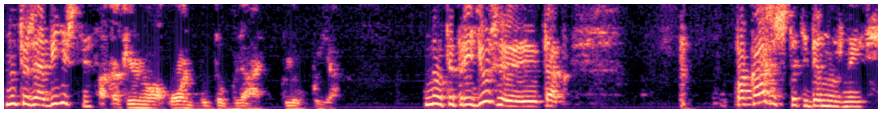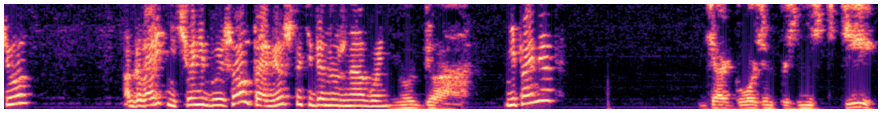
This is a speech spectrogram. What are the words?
Ну, ты же обидишься. А как я ему огонь буду, блядь, глупая. Ну, ты придешь и так покажешь, что тебе нужно, и все. А говорить ничего не будешь, а он поймет, что тебе нужно огонь. Ну да. Не поймет? Я должен произнести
